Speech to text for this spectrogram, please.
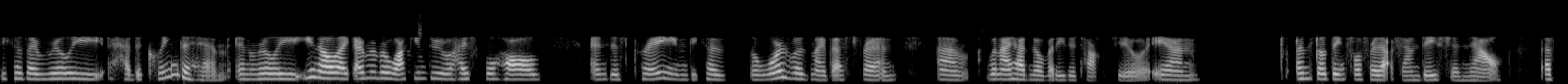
because I really had to cling to Him and really, you know, like I remember walking through high school halls and just praying because the Lord was my best friend um, when I had nobody to talk to, and I'm so thankful for that foundation now of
